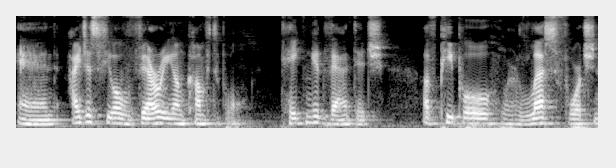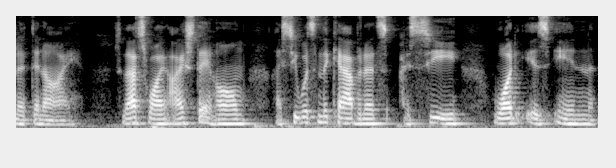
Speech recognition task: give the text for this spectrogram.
And I just feel very uncomfortable taking advantage of people who are less fortunate than I. So that's why I stay home. I see what's in the cabinets, I see what is in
